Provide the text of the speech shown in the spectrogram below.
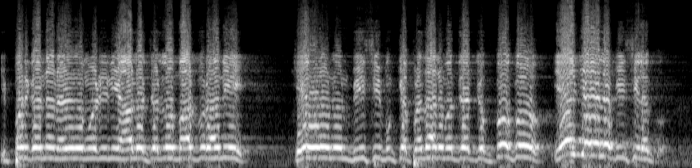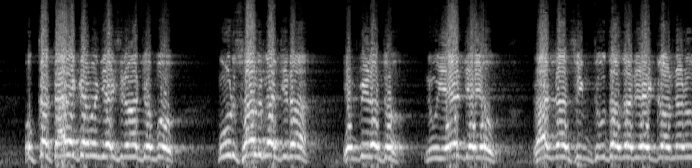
ఇప్పటికన్నా నరేంద్ర మోడీని ఆలోచనలో మార్పు రాని కేవలం నువ్వు బీసీ ముఖ్య ప్రధానమంత్రి అని చెప్పుకోకు. ఏం చేయాలి బీసీలకు? ఒక్క కార్యక్రమం చేసినా చెప్పు. మూడు సార్లు కలిసిన ఎంపీలతో నువ్వు ఏం చేయవు. రాజ్నాథ్ సింగ్ టూ థౌజండ్ ఎయిట్లో అన్నాడు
